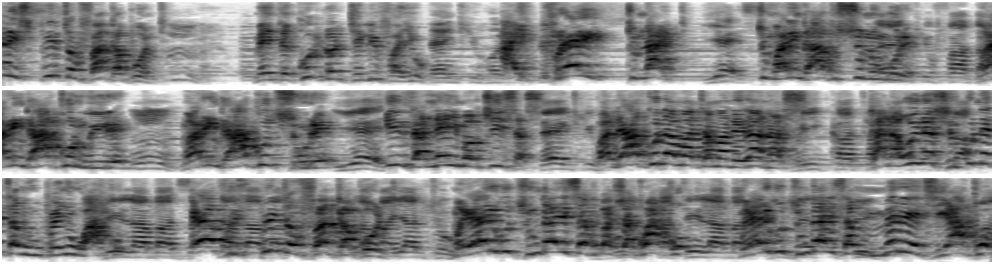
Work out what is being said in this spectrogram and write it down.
any spirit of vagabond Mm. May the good lord deliver you. Thank you, Holy i Spirit. pray tonight. Yes. kuti mwari ngaakusunungure mwari ngaakurwire Mm. mwari ngaakudzure Yes. in the name of jesus. Thank you. pandakunamata manhero anhasi Rikata- kana uine zviri kunetsa muupenyu hwako. Every spirit of vagabond mweya iri kudzunganisa kubasa kwako. mweya iri kudzunganisa mumereji yako.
